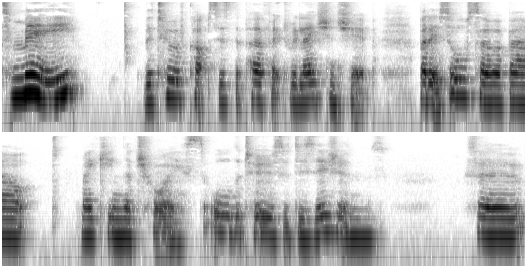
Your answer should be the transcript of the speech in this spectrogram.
To me, the Two of Cups is the perfect relationship, but it's also about making a choice. All the twos are decisions. So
